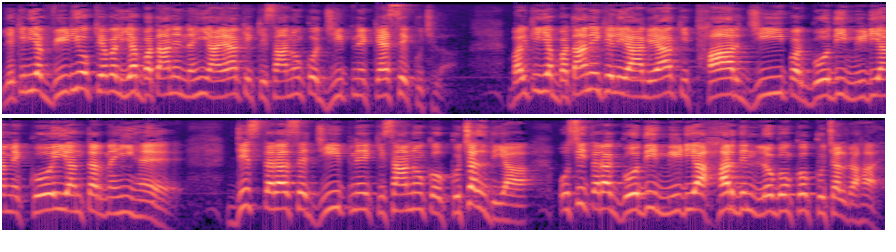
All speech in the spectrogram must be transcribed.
लेकिन यह वीडियो केवल यह बताने नहीं आया कि किसानों को जीप ने कैसे कुचला, बल्कि यह बताने के लिए आ गया कि थार, जीप और गोदी मीडिया में कोई अंतर नहीं है। जिस तरह से जीप ने किसानों को कुचल दिया, उसी तरह गोदी मीडिया हर दिन लोगों को कुचल रहा है।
